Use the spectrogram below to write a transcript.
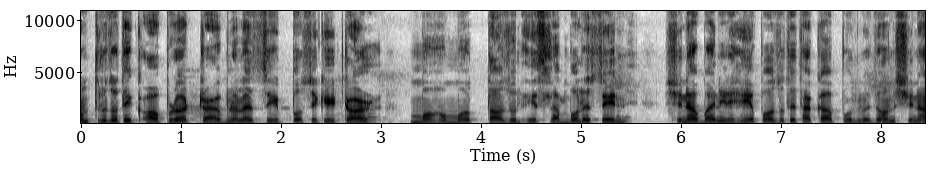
আন্তর্জাতিক অপরাধ ট্রাইব্যুনালের চিফ প্রসিকিউটর মোহাম্মদ তাজুল ইসলাম বলেছেন, সেনাবাহিনীর হেফাজতে থাকা পনেরো জন সেনা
